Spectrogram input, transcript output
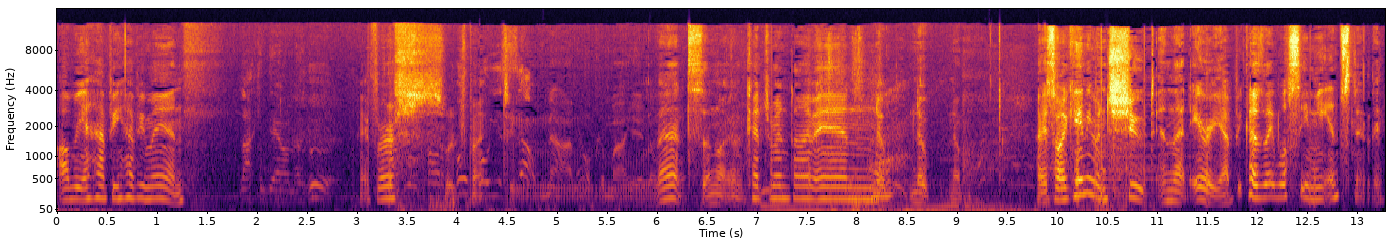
I'll be a happy, happy man. Okay, first switch back to that. I'm not gonna catch him in time, and nope, nope, nope. Okay, so I can't even shoot in that area because they will see me instantly.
